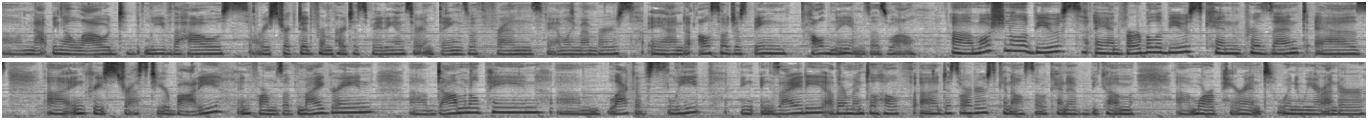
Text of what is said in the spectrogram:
um, not being allowed to leave the house, restricted from participating in certain things with friends, family members, and also just being called names as well. Uh, emotional abuse and verbal abuse can present as uh, increased stress to your body in forms of migraine, uh, abdominal pain, um, lack of sleep, anxiety, other mental health uh, disorders can also kind of become uh, more apparent when we are under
